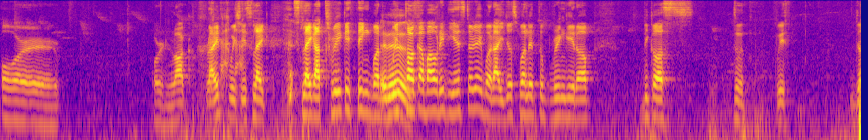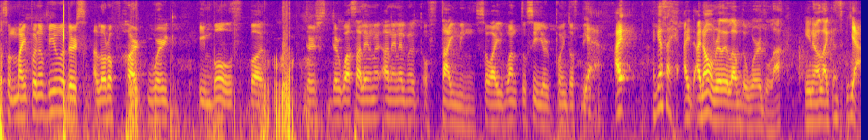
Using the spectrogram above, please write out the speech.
or or luck right which is like it's like a tricky thing but It we is. talked about it yesterday but i just wanted to bring it up because dude with just on my point of view there's a lot of hard work in both but there's there was an element, an element of timing so i want to see your point of view Yeah, I, I guess I, I, I don't really love the word luck. You know, like yeah,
